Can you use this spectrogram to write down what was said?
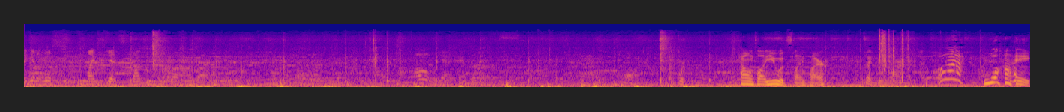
Might get a little might get stuck too far, but I can. Oh yeah, yeah. Talon Claw U with Slamfire. It's a good one. Ah! Why?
